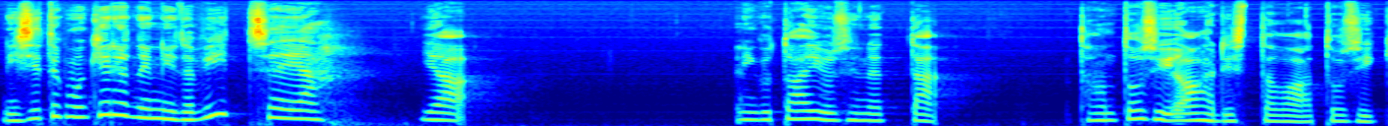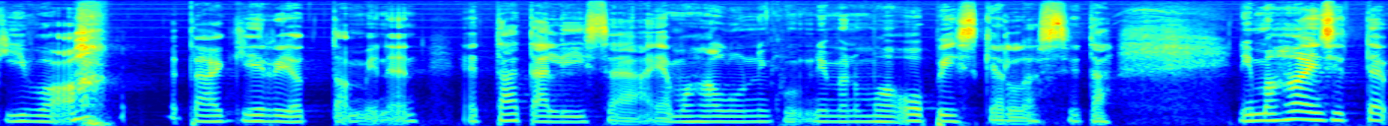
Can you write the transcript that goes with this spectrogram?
Niin sitten kun mä kirjoitin niitä vitsejä ja niinku tajusin, että tämä on tosi ahdistavaa, tosi kivaa tämä kirjoittaminen, että tätä lisää ja mä haluan niinku nimenomaan opiskella sitä, niin mä hain sitten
